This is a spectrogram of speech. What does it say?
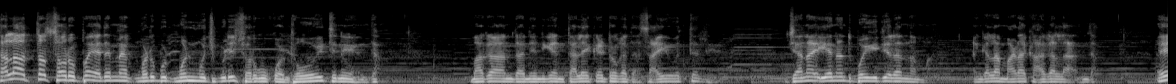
ತಲಾ ಹತ್ತು ಸಾವಿರ ರೂಪಾಯಿ ಎದೆ ಮ್ಯಾಕ್ ಮಡ್ಬಿಟ್ಟು ಮಣ್ಣು ಮುಚ್ಚಿಬಿಡಿ ಸ್ವರ್ಗಕೊಂಡು ಹೋಯ್ತೀನಿ ಅಂತ. ಮಗ ಅಂದ, ನಿನಗೇನು ತಲೆ ಕೆಟ್ಟೋಗದ ಸಾಯಿ ಹೊತ್ತಲ್ಲಿ. ಜನ ಏನಂತ ಬೈದಿಲ್ಲ ನಮ್ಮ. ಹಂಗೆಲ್ಲ ಮಾಡೋಕ್ಕಾಗಲ್ಲ ಅಂದ. ಏ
